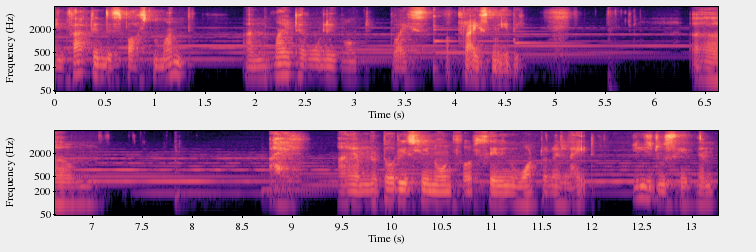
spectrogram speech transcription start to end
in fact in this past month I might have only honked twice or thrice, maybe. Um, I I am notoriously known for saving water and light. Please do save them.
